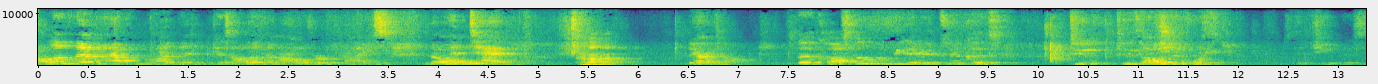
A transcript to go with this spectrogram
all of them have more than because all of them are overpriced No. than ten. Uh-huh. They're not. The Costco would be the answer because two two dollars and forty. The cheapest.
